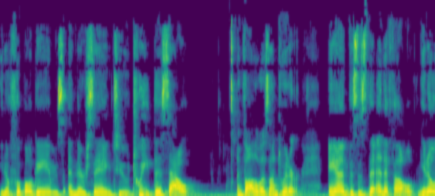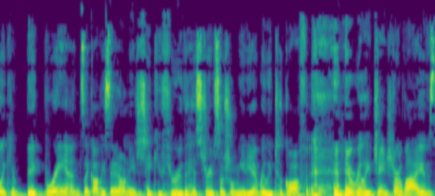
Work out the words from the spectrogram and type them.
you know, football games and they're saying to tweet this out and follow us on Twitter. And this is the NFL, you know, like your big brands. Like, obviously, I don't need to take you through the history of social media. It really took off and it really changed our lives.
